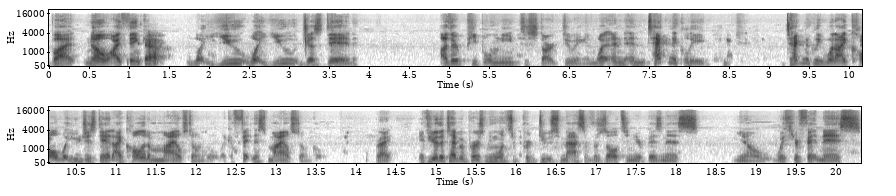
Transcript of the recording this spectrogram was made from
But no, I think yeah what you what you just did other people need to start doing. And what and and technically technically what i call what you just did i call it a milestone goal like a fitness milestone goal right? If you're the type of person who wants to produce massive results in your business you know with your fitness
